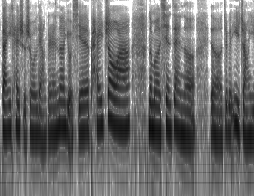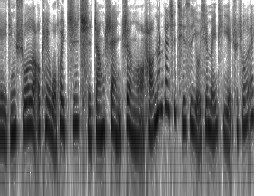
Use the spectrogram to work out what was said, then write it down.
但一开始的时候，两个人呢有些拍照啊。那么现在呢，呃。这个议长也已经说了，OK，我会支持张善政哦。好，那么但是其实有些媒体也去说，哎，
